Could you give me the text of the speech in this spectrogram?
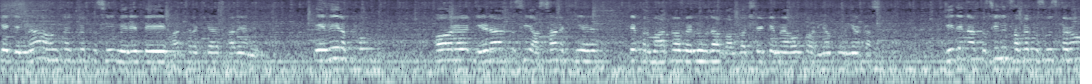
ਕਿ ਜਿੰਨਾ ਹੁਣ ਤੱਕ ਤੁਸੀਂ ਮੇਰੇ ਤੇ ਹੱਥ ਰੱਖਿਆ ਸਾਰਿਆਂ ਨੇ, ਐਵੇਂ ਹੀ ਰੱਖੋ। ਔਰ ਜਿਹੜਾ ਤੁਸੀਂ ਆਸਾਂ ਰੱਖੀਆਂ ਹੈ ਤੇ ਪ੍ਰਮਾਤਮਾ ਮੈਨੂੰ ਉਹਦਾ ਬਲ ਬਖਸ਼ੇ ਕਿ ਮੈਂ ਉਹ ਤੁਹਾਡੀਆਂ ਪੂਰੀਆਂ ਕਰ ਸਕਾਂ। ਜਿਹਦੇ ਨਾਲ ਤੁਸੀਂ ਵੀ ਫਖਰ ਮਹਿਸੂਸ ਕਰੋ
